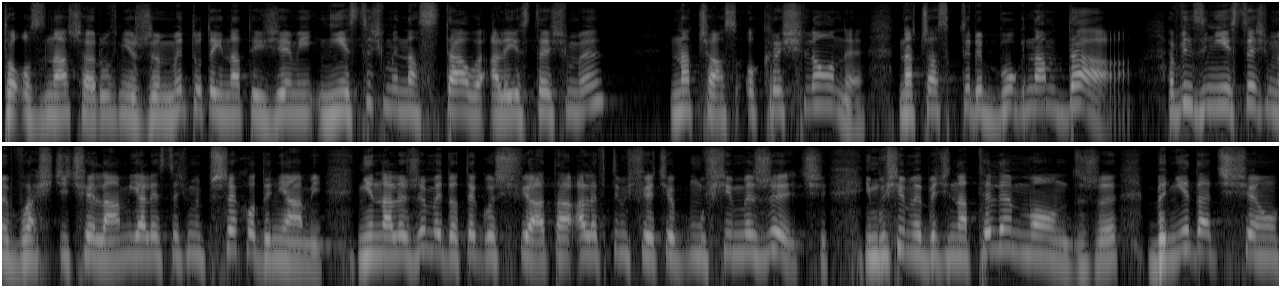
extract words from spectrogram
to oznacza również, że my tutaj na tej ziemi nie jesteśmy na stałe, ale jesteśmy na czas określony, na czas, który Bóg nam da. A więc nie jesteśmy właścicielami, ale jesteśmy przechodniami. Nie należymy do tego świata, ale w tym świecie musimy żyć. I musimy być na tyle mądrzy, by nie dać się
